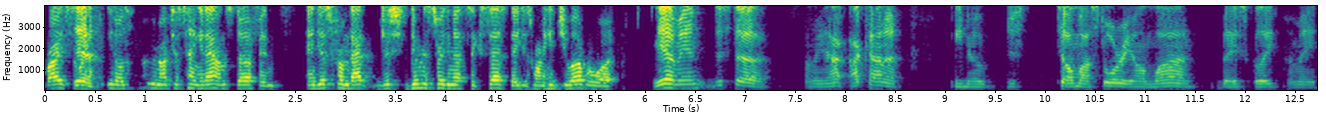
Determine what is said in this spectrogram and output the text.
right? So yeah. like, you know, you're not just hanging out and stuff, and and just from that, just demonstrating that success, they just want to hit you up or what? Yeah, man. Just uh, I mean, I, I kind of, you know, just tell my story online, basically. I mean,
